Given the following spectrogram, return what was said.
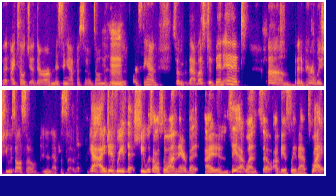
But I told you there are missing episodes on the. Hulu towards the end, so that must have been it. Um, but apparently she was also in an episode. Yeah, I did read that she was also on there, but I didn't see that one. So obviously that's why.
